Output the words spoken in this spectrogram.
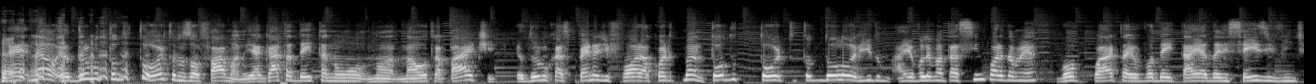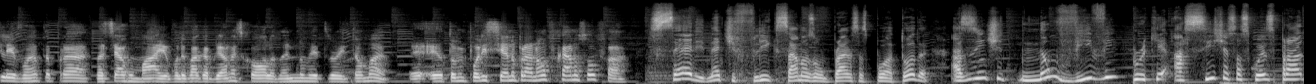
É, não, eu durmo todo torto no sofá, mano. E a gata deita no, no- na outra parte, eu durmo com as pernas de fora, acordo, mano, todo torto, todo dolorido. Aí eu vou levantar às 5 horas da manhã, vou pro quarto, aí eu vou deitar e a Dani 6 e 20 levanta pra, pra se arrumar. Eu vou levar Gabriel na escola, Dani no metrô. Então, mano, é- eu tô me policiando pra não ficar no sofá. Série, Netflix, Amazon Prime, essas porra toda, às vezes a gente não vive porque assiste essas coisas pra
